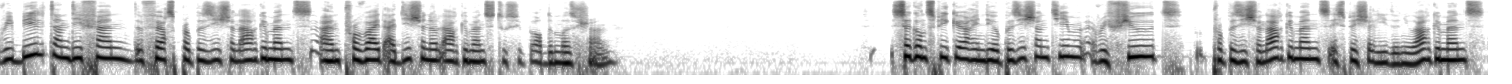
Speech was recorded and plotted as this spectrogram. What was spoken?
rebuild and defend the first proposition arguments, and provide additional arguments to support the motion. Second speaker in the opposition team refute proposition arguments, especially the new arguments,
